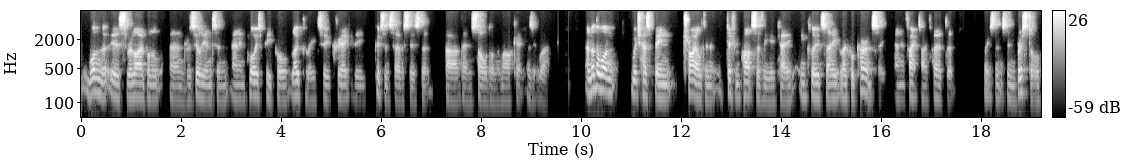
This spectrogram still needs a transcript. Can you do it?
one that is reliable and resilient and, and employs people locally to create the goods and services that are then sold on the market, as it were. Another one which has been trialed in different parts of the UK includes a local currency. And in fact, I've heard that, for instance, in Bristol,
